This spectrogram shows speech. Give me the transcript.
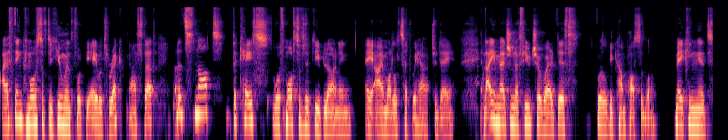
I think most of the humans would be able to recognize that, but it's not the case with most of the deep learning AI models that we have today. And I imagine a future where this will become possible, making it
